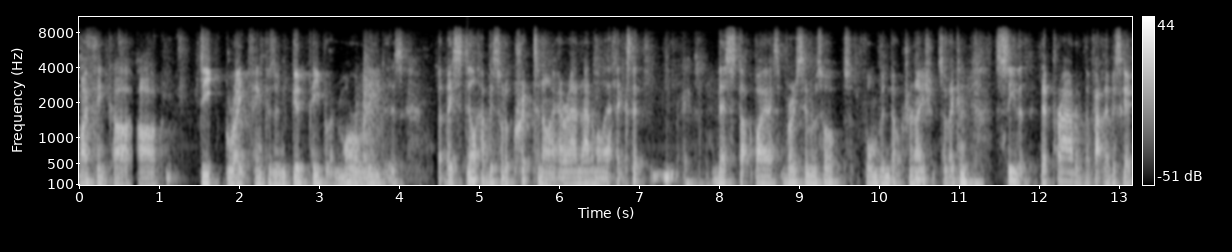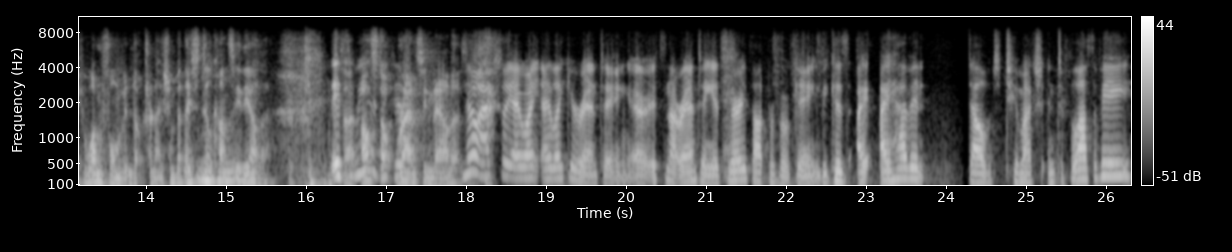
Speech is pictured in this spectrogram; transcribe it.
I think are are deep, great thinkers and good people and moral leaders, but they still have this sort of kryptonite around animal ethics that they're stuck by a very similar sort of form of indoctrination. So they can see that they're proud of the fact they've escaped one form of indoctrination, but they still mm-hmm. can't see the mm-hmm. other. It's so weird I'll stop because, ranting now. That's no, actually, I want I like your ranting. It's not ranting. It's very thought provoking because I I haven't delved too much into philosophy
